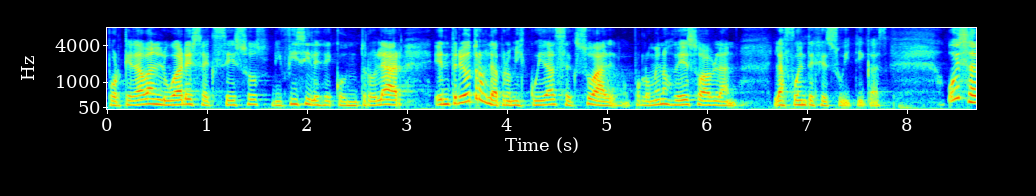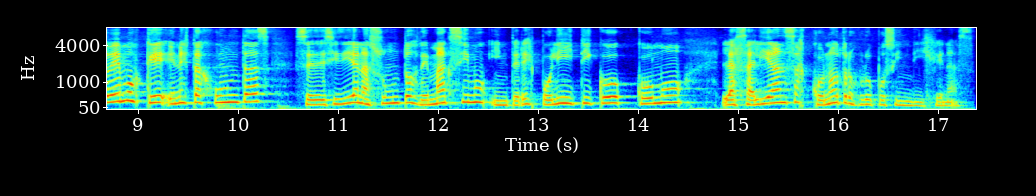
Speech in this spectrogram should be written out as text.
porque daban lugares a excesos difíciles de controlar, entre otros la promiscuidad sexual, o por lo menos de eso hablan las fuentes jesuíticas. Hoy sabemos que en estas juntas se decidían asuntos de máximo interés político como las alianzas con otros grupos indígenas.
